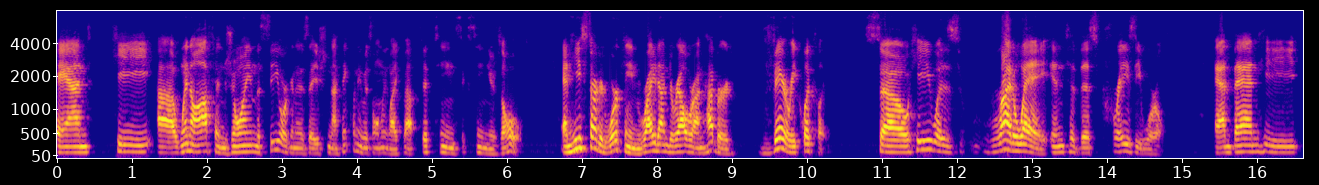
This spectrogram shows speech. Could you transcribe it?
and he uh, went off and joined the Sea Organization. I think when he was only like about 15, 16 years old, and he started working right under L. Ron Hubbard very quickly. So he was right away into this crazy world, and then he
